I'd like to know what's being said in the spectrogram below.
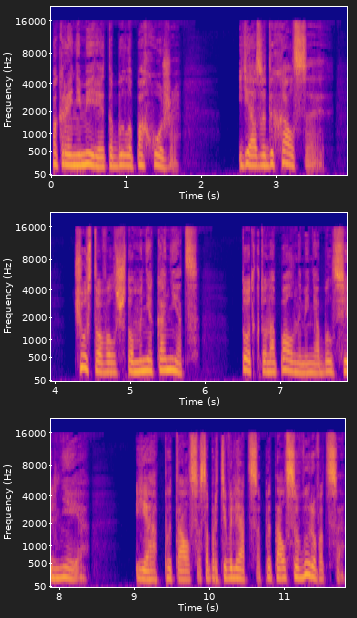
По крайней мере, это было похоже. Я задыхался, чувствовал, что мне конец. Тот, кто напал на меня, был сильнее. Я пытался сопротивляться, пытался вырваться,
